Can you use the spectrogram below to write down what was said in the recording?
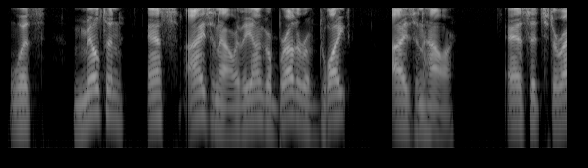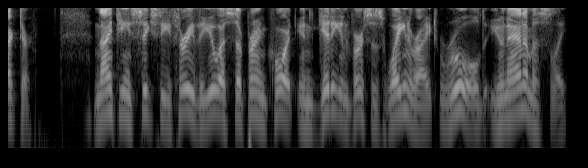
with Milton S. Eisenhower, the younger brother of Dwight Eisenhower, as its director. 1963, the U.S. Supreme Court in Gideon v. Wainwright ruled unanimously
